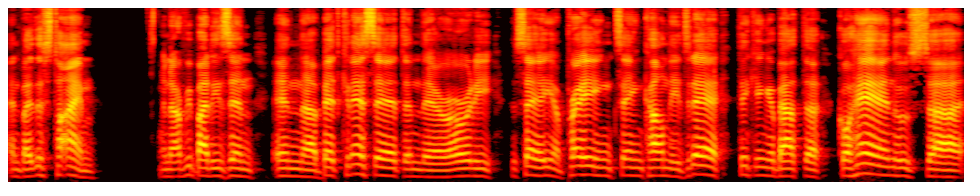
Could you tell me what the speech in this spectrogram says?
and by this time, you know, everybody's in, in uh, Bet Knesset and they're already say, you know, praying, saying Kol Nidre, thinking about the Kohen who's uh,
